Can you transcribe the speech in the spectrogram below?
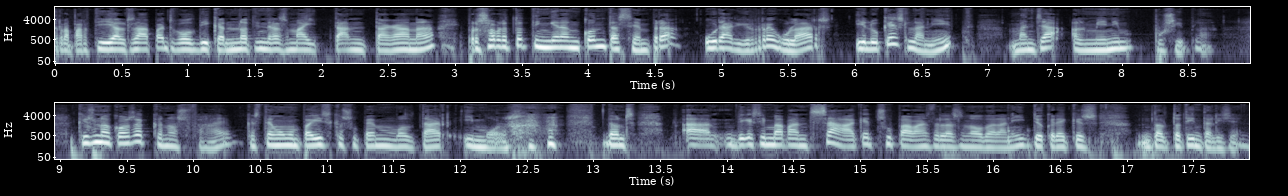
repartir els àpats vol dir que no tindràs mai tanta gana, però sobretot tinguent en compte sempre horaris regulars i el que és la nit, menjar el mínim possible que és una cosa que no es fa, eh? que estem en un país que sopem molt tard i molt. doncs, eh, diguéssim, avançar aquest sopar abans de les 9 de la nit jo crec que és del tot intel·ligent.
